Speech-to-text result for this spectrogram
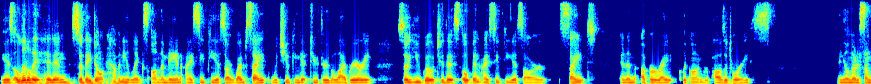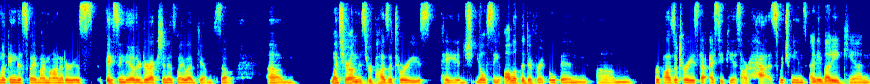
is a little bit hidden. So they don't have any links on the main ICPSR website, which you can get to through the library. So you go to this open ICPSR site and in the upper right, click on repositories. And you'll notice I'm looking this way. My monitor is facing the other direction as my webcam. So um, once you're on this repositories page, you'll see all of the different open um, repositories that ICPSR has, which means anybody can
